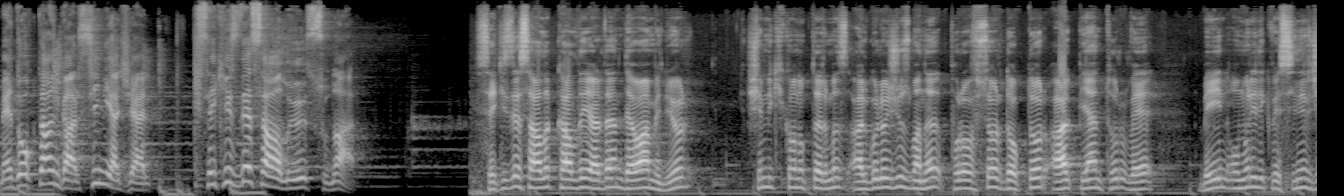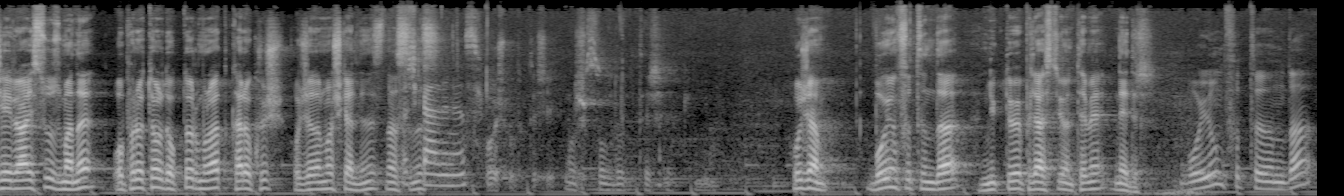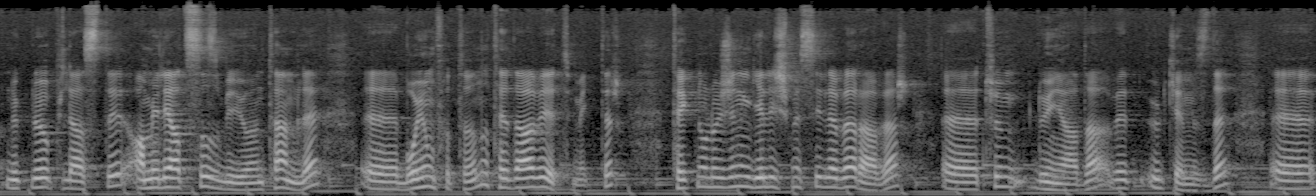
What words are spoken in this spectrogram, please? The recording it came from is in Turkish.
Medok'tan Garcinia Gel 8'de sağlığı sunar. 8'de sağlık kaldığı yerden devam ediyor. Şimdiki konuklarımız algoloji uzmanı Profesör Doktor Alp Yentur ve beyin omurilik ve sinir cerrahisi uzmanı Operatör Doktor Murat Karakuş. Hocalarım hoş geldiniz. Nasılsınız? Hoş geldiniz. Hoş bulduk, teşekkür Hoş bulduk, teşekkürler. Hocam boyun fıtığında nükleoplasti yöntemi nedir? Boyun fıtığında nükleoplasti ameliyatsız bir yöntemle boyun fıtığını tedavi etmektir. Teknolojinin gelişmesiyle beraber e, tüm dünyada ve ülkemizde e,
